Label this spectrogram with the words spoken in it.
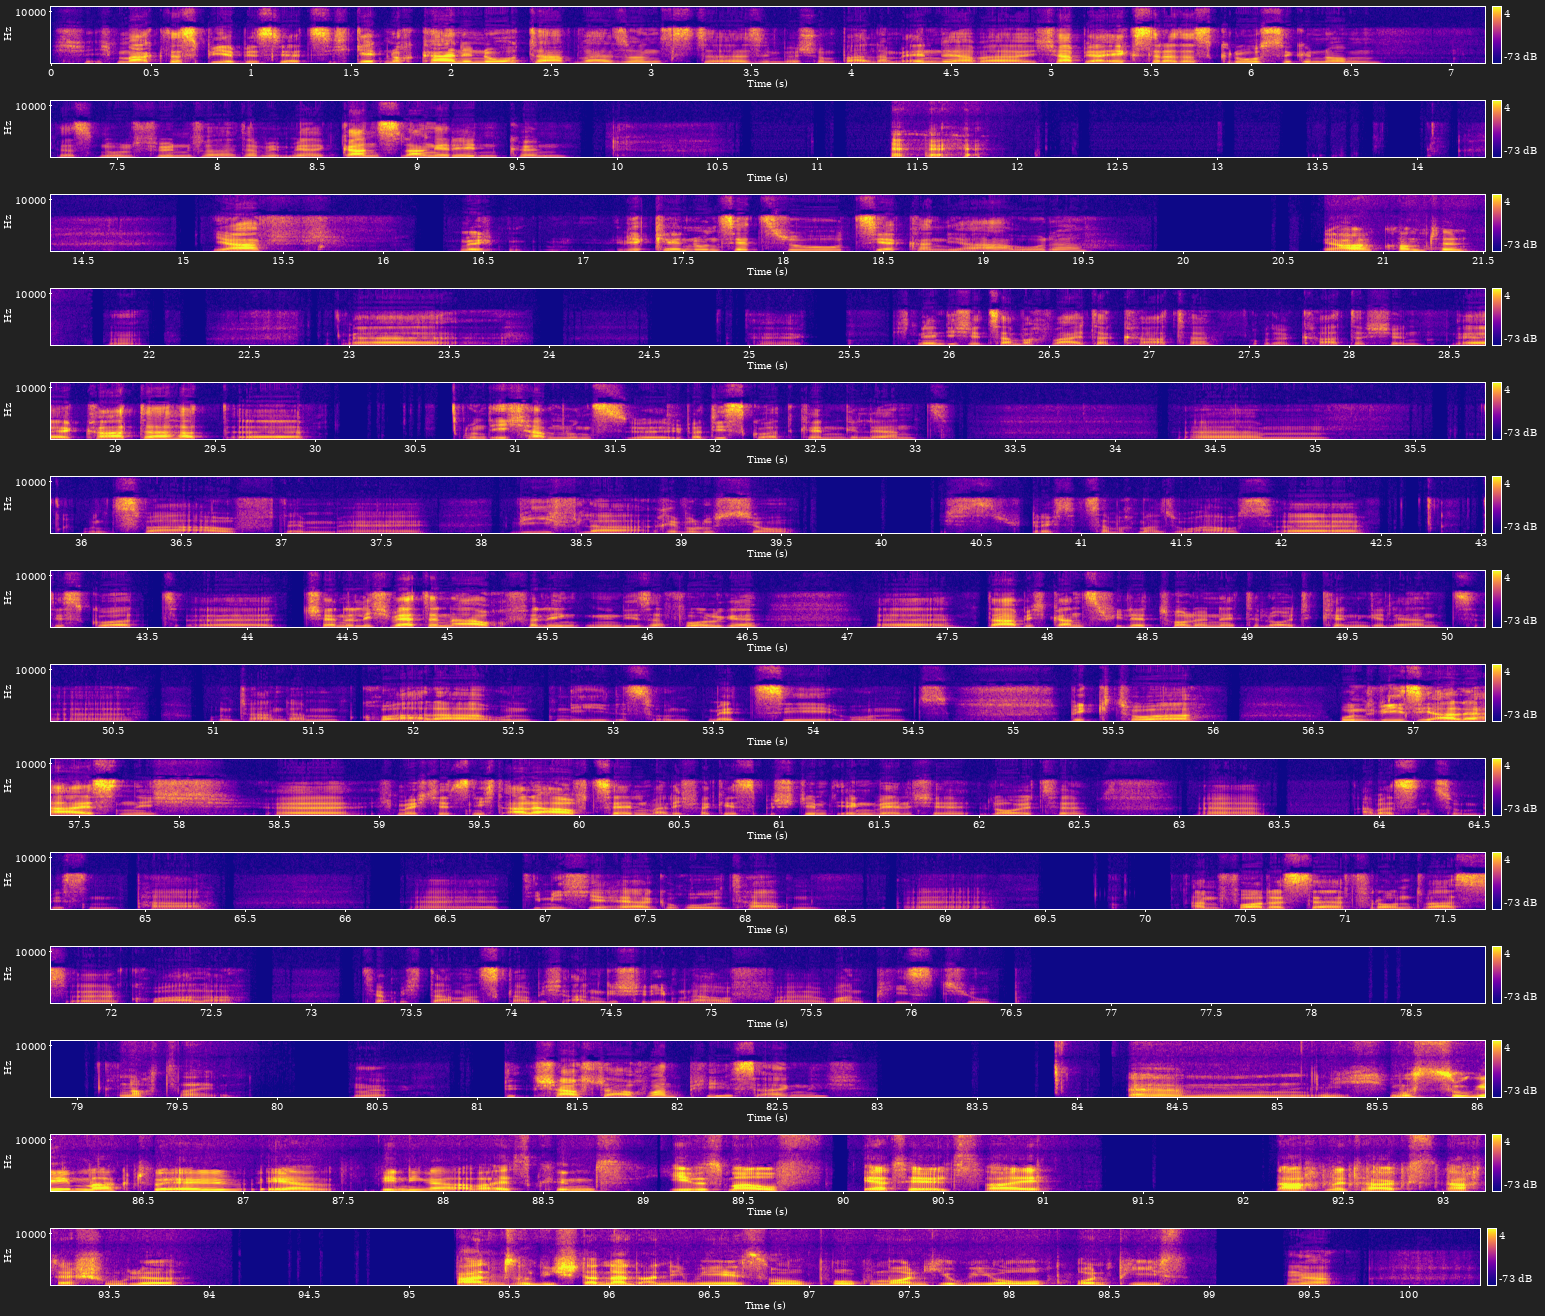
Ich, ich, mag das Bier bis jetzt. Ich gebe noch keine Note ab, weil sonst äh, sind wir schon bald am Ende. Aber ich habe ja extra das große genommen, das 05er, damit wir ganz lange reden können. ja, wir kennen uns jetzt so circa ein Jahr, oder? Ja, kommt hin. Äh, äh, ich nenne dich jetzt einfach weiter Kater oder Katerchen. Äh, Kater hat äh, und ich haben uns äh, über Discord kennengelernt. Ähm, und zwar auf dem äh, Vive la Revolution. Ich spreche es jetzt einfach mal so aus. Äh, Discord-Channel. ich werde den auch verlinken in dieser Folge. Äh, da habe ich ganz viele tolle, nette Leute kennengelernt. Äh, unter anderem Koala und Nils und Metzi und Viktor und wie sie alle heißen. Ich, äh, ich möchte jetzt nicht alle aufzählen, weil ich vergesse bestimmt irgendwelche Leute. Äh, aber es sind so ein bisschen ein paar, äh, die mich hierher geholt haben. Äh, an vorderster Front war es Koala. Die hat mich damals, glaube ich, angeschrieben auf One Piece Tube. Noch Zeiten. Schaust du auch One Piece eigentlich? Ähm, ich muss zugeben, aktuell eher weniger, aber als Kind jedes Mal auf RTL 2 nachmittags nach der Schule waren so die Standard-Animes, so Pokémon, Yu-Gi-Oh!, One Piece. Ja.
